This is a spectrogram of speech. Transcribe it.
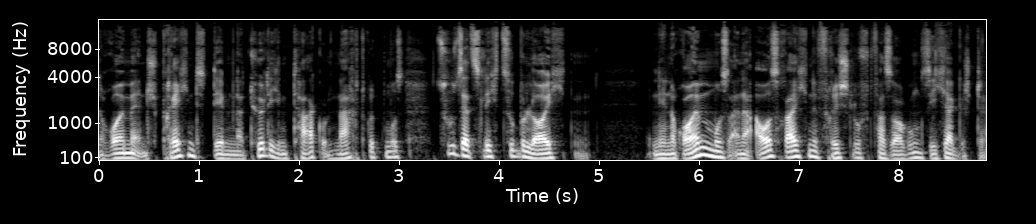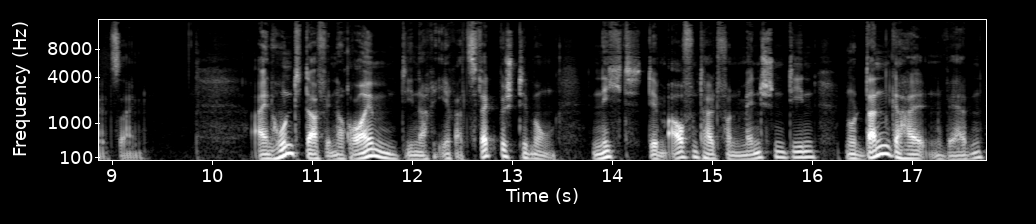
Räume entsprechend dem natürlichen Tag- und Nachtrhythmus zusätzlich zu beleuchten. In den Räumen muss eine ausreichende Frischluftversorgung sichergestellt sein. Ein Hund darf in Räumen, die nach ihrer Zweckbestimmung nicht dem Aufenthalt von Menschen dienen, nur dann gehalten werden,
